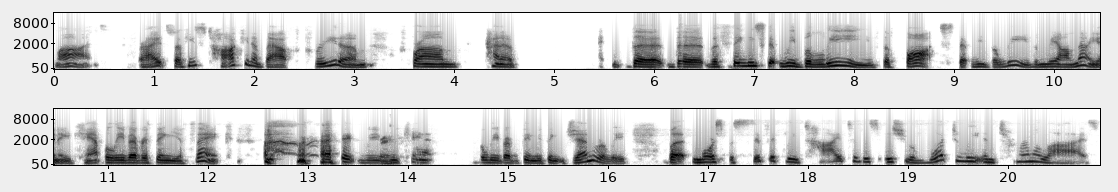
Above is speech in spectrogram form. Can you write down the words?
minds right? So he's talking about freedom from kind of the the the things that we believe the thoughts that we believe. And we all know you know you can't believe everything you think right? We, right. we can't believe everything we think generally, but more specifically tied to this issue of what do we internalize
